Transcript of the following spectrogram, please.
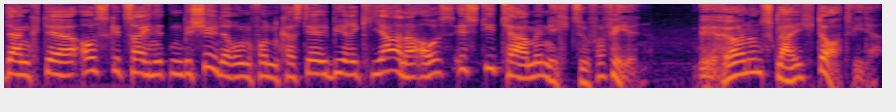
Dank der ausgezeichneten Beschilderung von Castel Birichiana aus ist die Therme nicht zu verfehlen. Wir hören uns gleich dort wieder.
